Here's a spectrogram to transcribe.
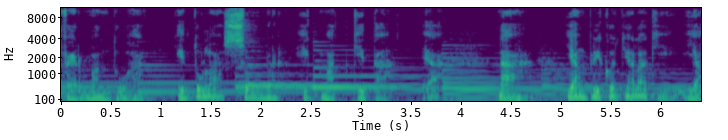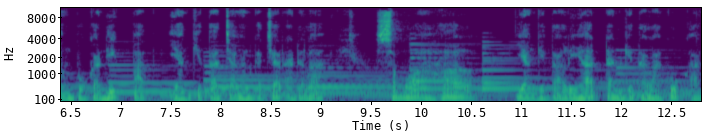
firman Tuhan. Itulah sumber hikmat kita, ya. Nah, yang berikutnya lagi yang bukan hikmat yang kita jangan kejar adalah semua hal yang kita lihat dan kita lakukan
